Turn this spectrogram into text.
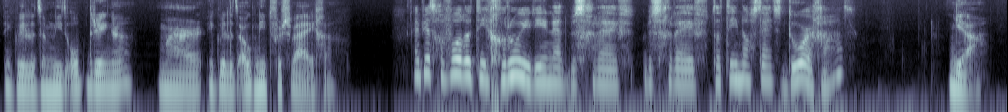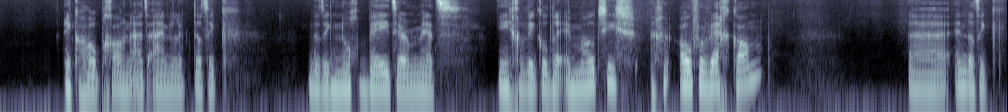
ik wil het hem niet opdringen, maar ik wil het ook niet verzwijgen. Heb je het gevoel dat die groei die je net beschreef, beschreef dat die nog steeds doorgaat? Ja, ik hoop gewoon uiteindelijk dat ik, dat ik nog beter met ingewikkelde emoties overweg kan. Eh, en dat ik,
